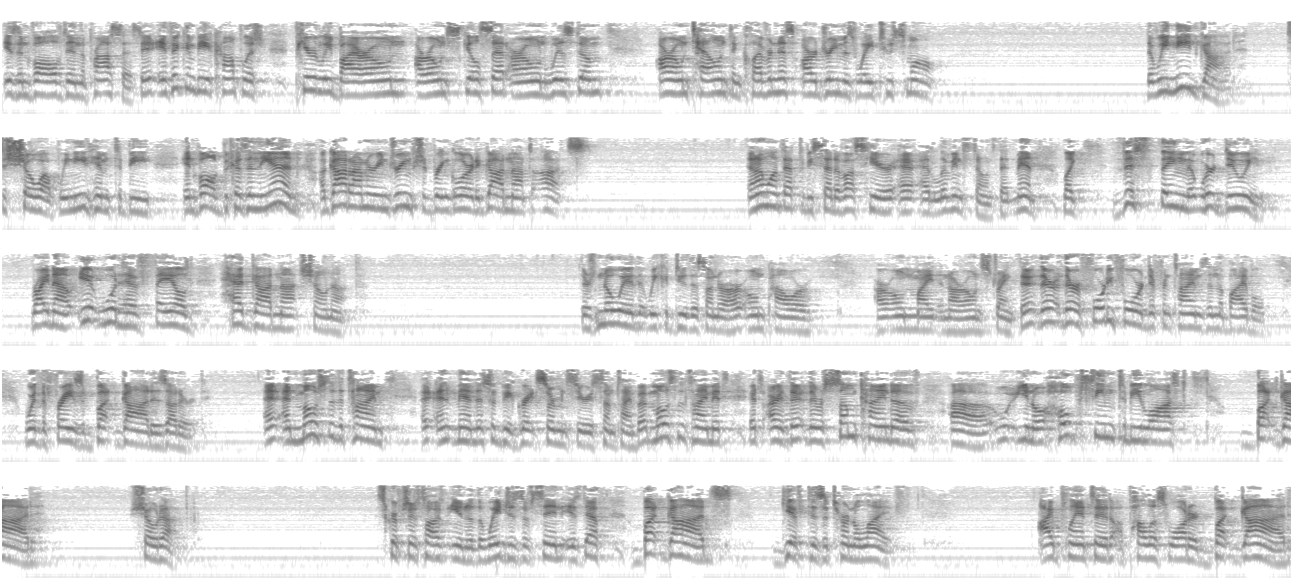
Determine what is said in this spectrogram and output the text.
is involved in the process. If it can be accomplished purely by our own, our own skill set, our own wisdom, our own talent and cleverness, our dream is way too small. That we need God to show up. We need him to be involved because in the end, a God honoring dream should bring glory to God, not to us. And I want that to be said of us here at, at Livingstones that, man, like this thing that we're doing right now, it would have failed had God not shown up. There's no way that we could do this under our own power, our own might, and our own strength. There, there, there are 44 different times in the Bible where the phrase, but God, is uttered. And, and most of the time, and man, this would be a great sermon series sometime, but most of the time it's, it's, all right, there, there was some kind of, uh, you know, hope seemed to be lost, but God showed up. Scripture talks, you know, the wages of sin is death, but God's gift is eternal life. I planted, Apollos watered, but God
